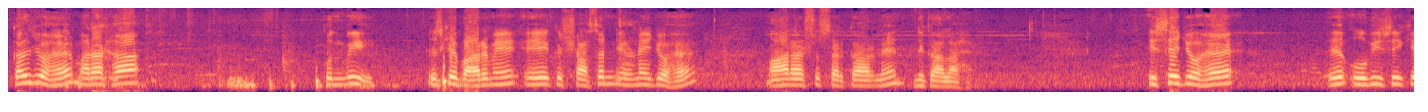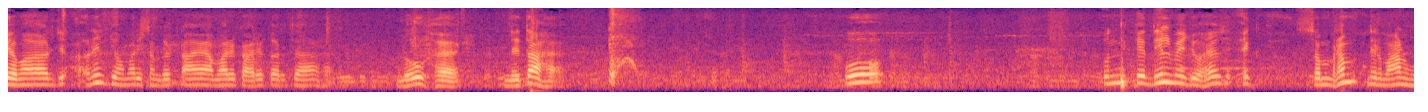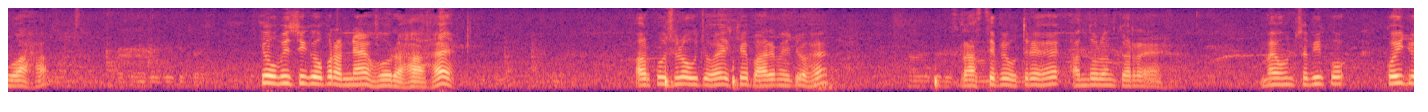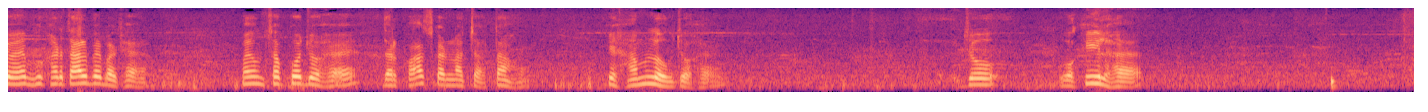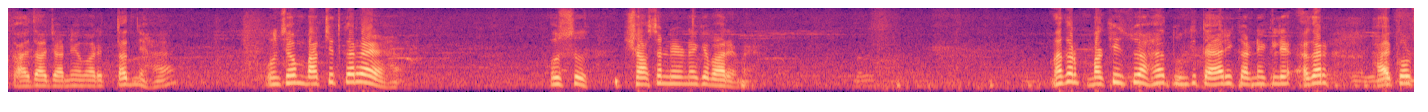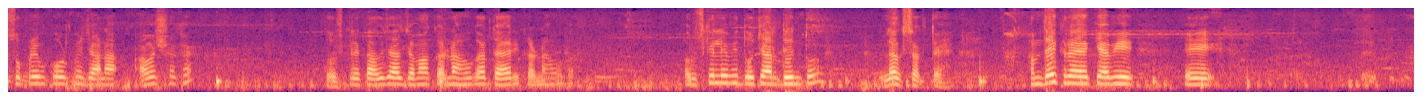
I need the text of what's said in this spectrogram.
कल जो है मराठा कुंभी इसके बारे में एक शासन निर्णय जो है महाराष्ट्र सरकार ने निकाला है। इससे जो है ये ओबीसी के हमारे अनेक जो हमारी संगठना है, हमारे कार्यकर्ता है, लोग हैं, नेता है, वो उनके दिल में जो है, एक संभ्रम निर्माण हुआ है कि ओबीसी के ऊपर अन्याय हो रहा है। और कुछ लोग जो है, इसके बारे में जो है, रास्ते पे उतरे हैं, आंदोलन कर रहे हैं। मैं उन सभी को कोई जो है भूख हड़ताल पे बैठे हैं। मैं उन सबको जो है दरख्वास्त करना चाहता हूँ कि हम लोग जो है, जो वकील है, कायदा जानने वाले तज्ञ हैं, उनसे हम बातचीत कर रहे हैं उस शासन निर्णय के बारे में। मगर बाकी जो है, उनकी तैयारी करने के लिए अगर हाई कोर्ट सुप्रीम कोर्ट में जाना आवश्यक है तो उसके लिए कागजात जमा करना होगा, तैयारी करना होगा। और उसके लिए भी दो चार दिन तो लग सकते हैं। हम देख रहे हैं कि अभी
